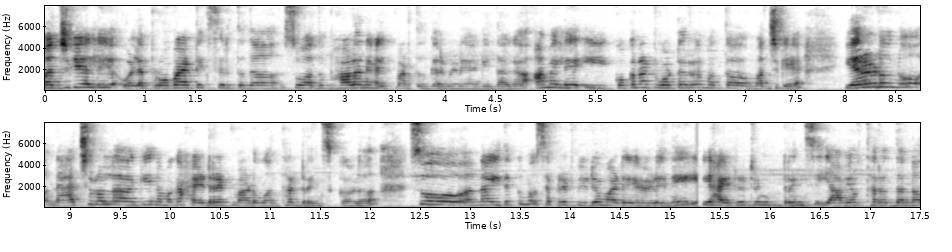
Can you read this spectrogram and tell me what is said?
ಮಜ್ಜಿಗೆಯಲ್ಲಿ ಒಳ್ಳೆ ಪ್ರೋಬಯೋಟಿಕ್ಸ್ ಇರ್ತದ ಸೊ ಅದು ಬಹಳನೇ ಹೆಲ್ಪ್ ಮಾಡ್ತದೆ ಗರ್ಭಿಣಿಯಾಗಿದ್ದಾಗ. ಆಮೇಲೆ ಈ ಕೊಕೊನಟ್ ವಾಟರ್ ಮತ್ತು ಮಜ್ಜಿಗೆ ಎರಡೂ ನ್ಯಾಚುರಲ್ ಆಗಿ ನಮಗೆ ಹೈಡ್ರೇಟ್ ಮಾಡುವಂಥ ಡ್ರಿಂಕ್ಸ್ಗಳು ಸೊ ನಾ ಇದಕ್ಕೂ ಸೆಪ್ರೇಟ್ ವಿಡಿಯೋ ಮಾಡಿ ಹೇಳೀನಿ. ಈ ಹೈಡ್ರೇಟಿಂಗ್ ಡ್ರಿಂಕ್ಸ್ ಯಾವ್ಯಾವ ಥರದ್ದನ್ನು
